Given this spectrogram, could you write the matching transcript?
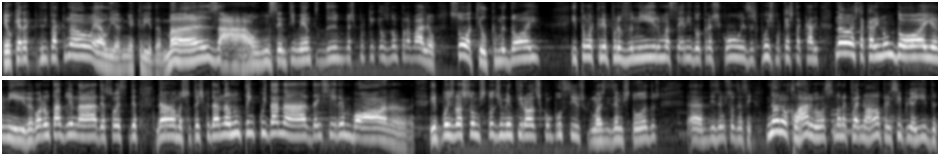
Eu quero acreditar que não, Hélia, minha querida. Mas há um sentimento de mas porquê que eles não trabalham? Só aquilo que me dói e estão a querer prevenir uma série de outras coisas. Pois, porque esta cárie. Não, esta cárie não dói, amigo. Agora não está a doer nada, é só esse dente. Não, mas tu tens que cuidar. Não, não tem que cuidar nada, deixa ir embora. E depois nós somos todos mentirosos compulsivos, porque nós dizemos todos. Uh, dizemos todos assim: não, não, claro, a semana que vem, não, a princípio aí, de,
